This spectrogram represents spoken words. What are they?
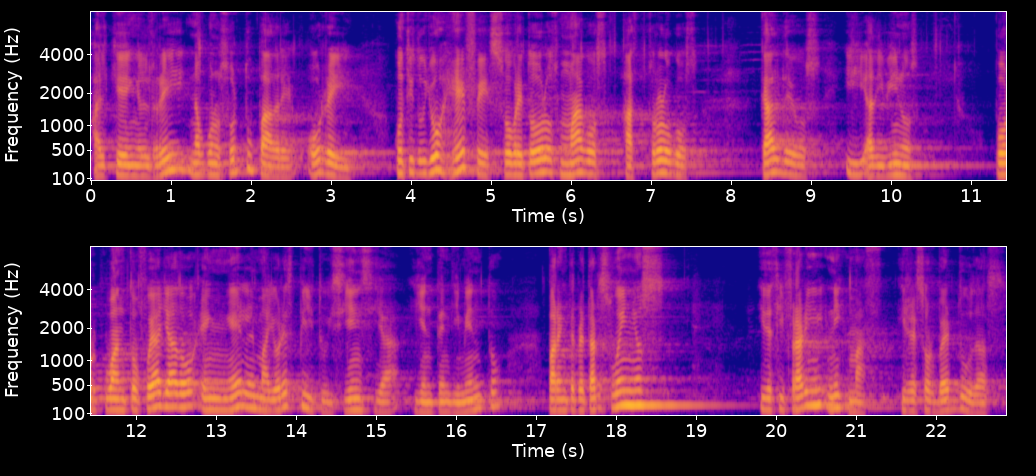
Al que en el rey Nabucodonosor tu padre, oh rey, constituyó jefe sobre todos los magos, astrólogos, caldeos y adivinos, por cuanto fue hallado en él el mayor espíritu y ciencia y entendimiento para interpretar sueños y descifrar enigmas y resolver dudas.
